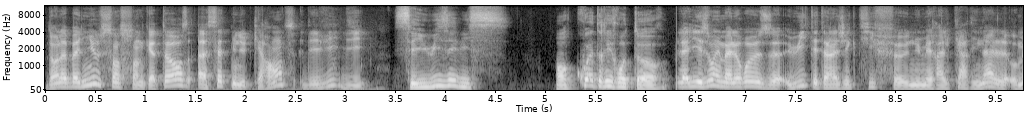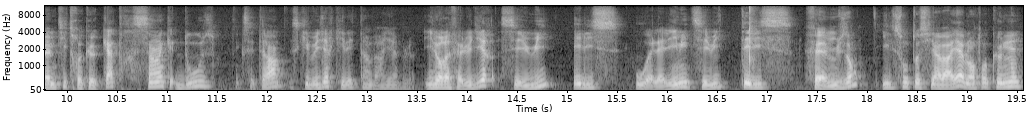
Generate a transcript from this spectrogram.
Dans la Bad News 174, à 7 minutes 40, Davy dit C'est Huisélis. En quadrirotor. La liaison est malheureuse. 8 est un adjectif euh, numéral cardinal au même titre que 4, 5, 12, etc. Ce qui veut dire qu'il est invariable. Il aurait fallu dire c'est 8 hélices, ou à la limite c'est 8 hélices. Fait amusant, ils sont aussi invariables en tant que nom.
